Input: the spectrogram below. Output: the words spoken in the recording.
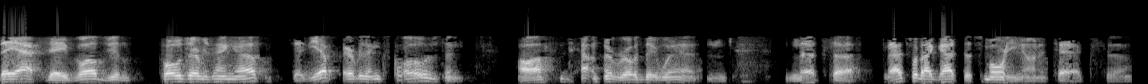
They asked Dave, Well, did you close everything up? Said, Yep, everything's closed and uh down the road they went and, and that's uh that's what I got this morning on a text. Uh,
